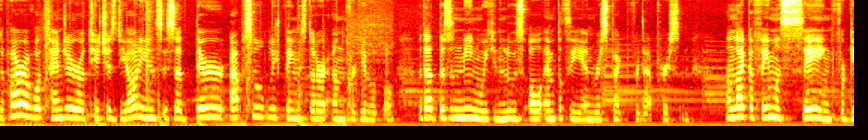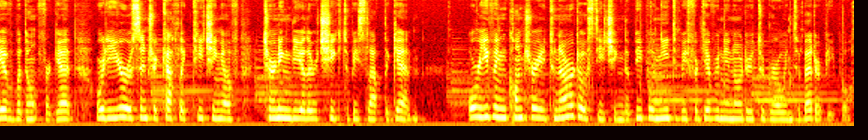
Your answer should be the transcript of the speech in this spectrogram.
The power of what Tanjiro teaches the audience is that there are absolutely things that are unforgivable, but that doesn't mean we can lose all empathy and respect for that person. Unlike a famous saying, forgive but don't forget, or the Eurocentric Catholic teaching of turning the other cheek to be slapped again. Or even contrary to Naruto's teaching that people need to be forgiven in order to grow into better people.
